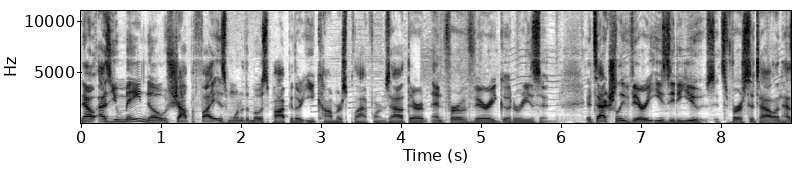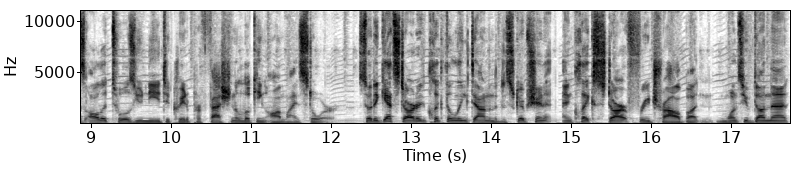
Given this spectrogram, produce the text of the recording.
Now, as you may know, Shopify is one of the most popular e commerce platforms out there, and for a very good reason. It's actually very easy to use, it's versatile, and has all the tools you need to create a professional looking online store. So to get started, click the link down in the description and click start free trial button. Once you've done that,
